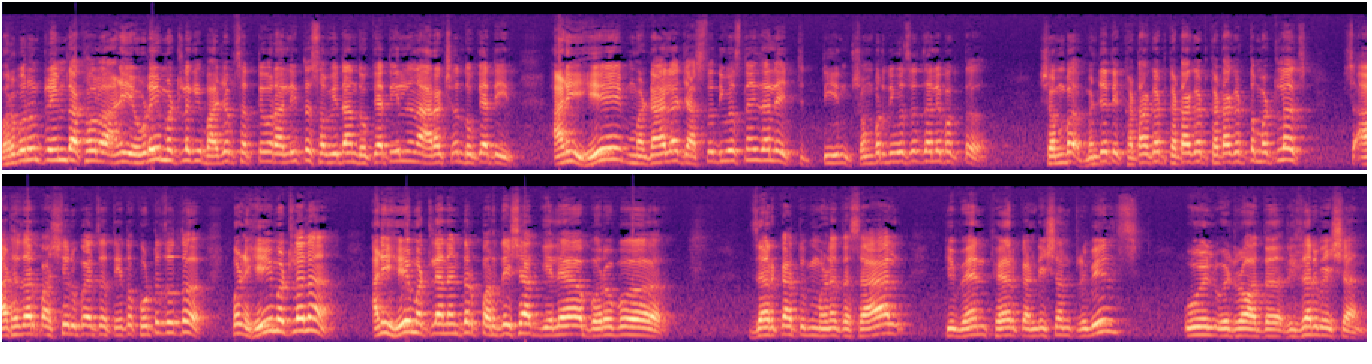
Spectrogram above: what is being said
भरभरून प्रेम दाखवलं आणि एवढंही म्हटलं की भाजप सत्तेवर आली तर संविधान धोक्यात येईल आणि आरक्षण धोक्यात येईल. आणि हे म्हणायला जास्त दिवस नाही झाले तीन शंभर दिवसच झाले फक्त. शंभर म्हणजे ते खटाखट खटाखट खटाखट तर म्हटलंच आठ हजार पाचशे रुपयाचं ते तर खोटंच होतं. पण हे म्हटलं ना आणि हे म्हटल्यानंतर परदेशात गेल्याबरोबर जर का तुम्ही म्हणत असाल की when fair condition prevails will withdraw the reservation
